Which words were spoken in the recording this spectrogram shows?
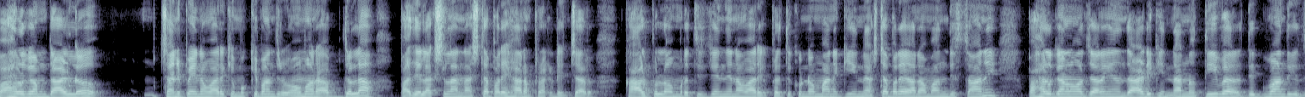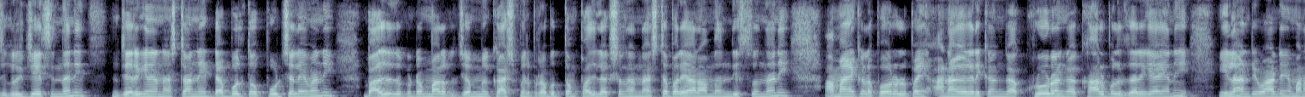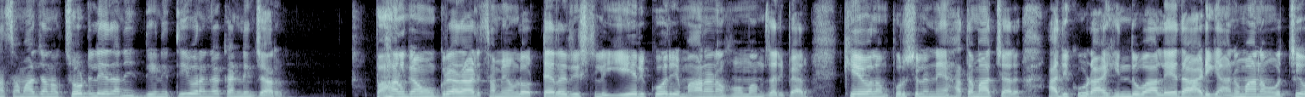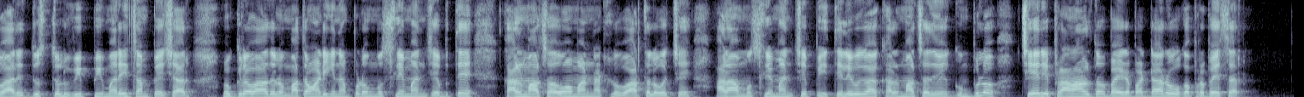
పహల్గాం దాడిలో చనిపోయిన వారికి ముఖ్యమంత్రి ఒమర్ అబ్దుల్లా పది లక్షల నష్టపరిహారం ప్రకటించారు. కాల్పులో మృతి చెందిన వారికి ప్రతి కుటుంబానికి నష్టపరిహారం అందిస్తామని పహల్గంలో జరిగిన దాడికి నన్ను తీవ్ర దిగ్భ్రాంతికి గురి చేసిందని జరిగిన నష్టాన్ని డబ్బులతో పూడ్చలేమని బాధిత కుటుంబాలకు జమ్మూ కాశ్మీర్ ప్రభుత్వం పది లక్షల నష్టపరిహారం అందిస్తుందని అమాయకుల పౌరులపై అనాగరికంగా క్రూరంగా కాల్పులు జరిగాయని ఇలాంటి వాటిని మన సమాజంలో చోటు లేదని దీన్ని తీవ్రంగా ఖండించారు. పహల్గాం ఉగ్రదాడి సమయంలో టెర్రరిస్టులు ఏరికోరి మారణ హోమం జరిపారు. కేవలం పురుషులనే హతమార్చారు. అది కూడా హిందువా లేదా అడిగి అనుమానం వచ్చి వారి దుస్తులు విప్పి మరీ చంపేశారు. ఉగ్రవాదులు మతం అడిగినప్పుడు ముస్లిం అని చెబితే కల్మా చదవమన్నట్లు వార్తలు వచ్చాయి. అలా ముస్లిం అని చెప్పి తెలివిగా కల్మా చదివే గుంపులో చేరి ప్రాణాలతో బయటపడ్డారు ఒక ప్రొఫెసర్.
